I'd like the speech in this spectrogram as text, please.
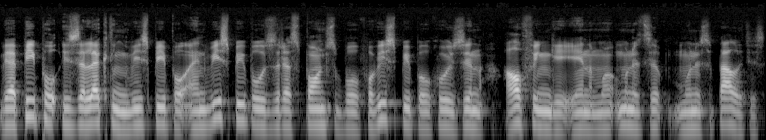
the people is electing these people, and these people is responsible for these people who is in Alþingi in mu- municip- municipalities.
